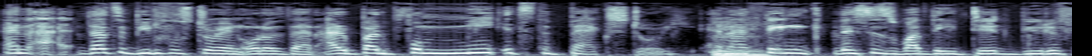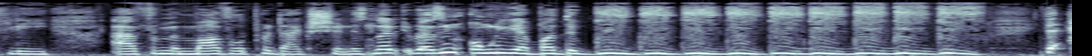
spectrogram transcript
and I, that's a beautiful story and all of that. I, but for me, it's the backstory, and mm. I think this is what they did beautifully uh, from a Marvel production. It's not. It wasn't only about the goof, goof, goof, goof, goof, goof, goof, goof. The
